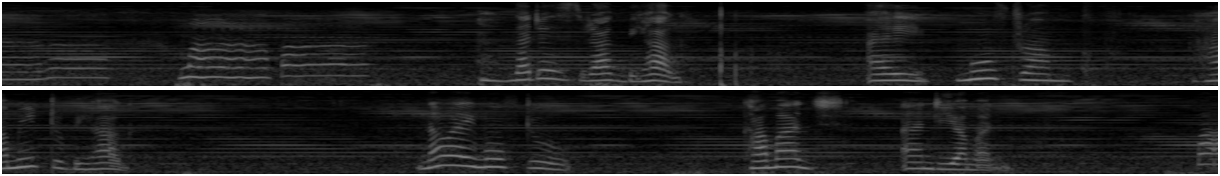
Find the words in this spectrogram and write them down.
ga ma pa that is rag bihag i moved from hamir to bihag now i move to khamaj and yaman pa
